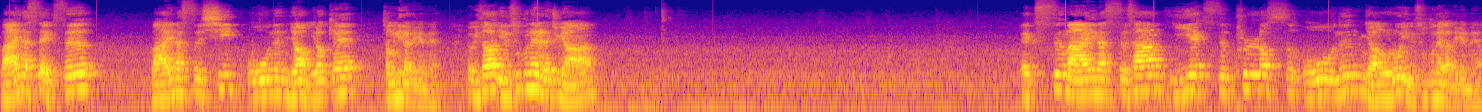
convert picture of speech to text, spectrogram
마이너스 x 마이너스 15는 0 이렇게 정리가 되겠네요. 여기서 인수분해를 해주면 x 마이너스 3, 2x 플러스 5는 0으로 인수분해가 되겠네요.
